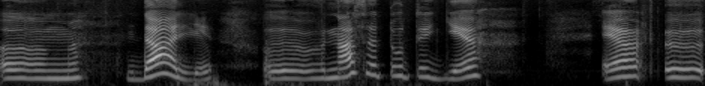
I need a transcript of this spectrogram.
Ем, далі е, в нас тут є е, е,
